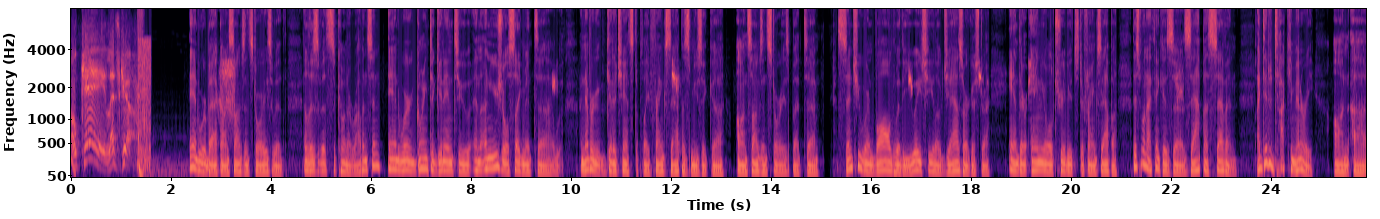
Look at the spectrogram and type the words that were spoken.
Okay, let's go. And we're back on Songs and Stories with Elizabeth Sakona Robinson. And we're going to get into an unusual segment. Uh, I never get a chance to play Frank Zappa's music uh, on Songs and Stories, but uh, since you were involved with the UH Hilo Jazz Orchestra and their annual tributes to Frank Zappa, this one I think is uh, Zappa 7. I did a documentary on uh,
